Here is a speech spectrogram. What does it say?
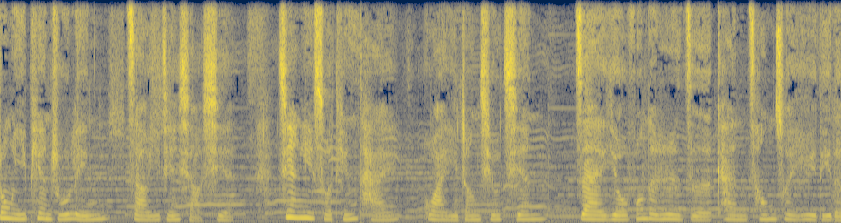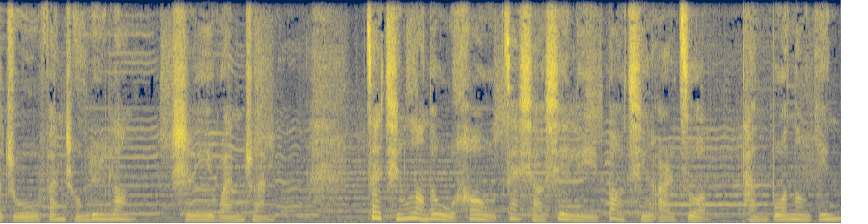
种一片竹林，造一间小榭，建一所亭台，挂一张秋千，在有风的日子看苍翠欲滴的竹翻成绿浪，诗意婉转；在晴朗的午后，在小榭里抱琴而坐，弹拨弄音。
